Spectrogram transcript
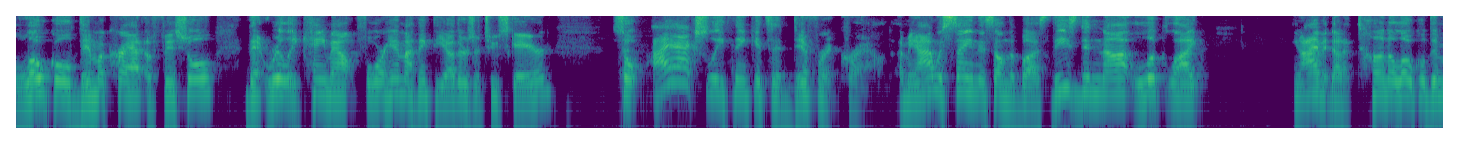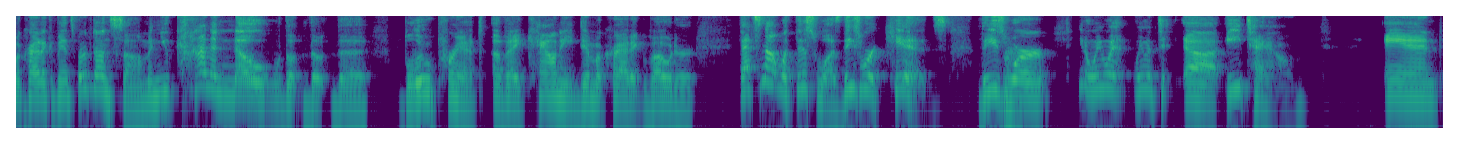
local Democrat official that really came out for him. I think the others are too scared. So I actually think it's a different crowd. I mean, I was saying this on the bus. These did not look like, you know, I haven't done a ton of local Democratic events, but I've done some, and you kind of know the the the blueprint of a county Democratic voter. That's not what this was. These were kids. These Mhm. were, you know, we went we went to uh, E Town, and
